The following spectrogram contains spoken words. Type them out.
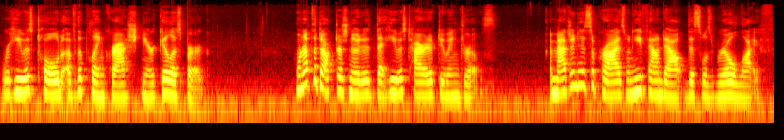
where he was told of the plane crash near Gillsburg. One of the doctors noted that he was tired of doing drills. Imagine his surprise when he found out this was real life.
